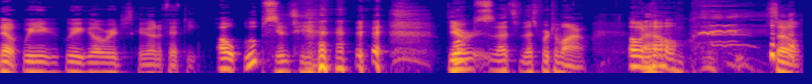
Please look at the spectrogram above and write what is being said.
No, we we go. We're just gonna go to fifty. Oh, oops. Oops. that's that's for tomorrow. Oh Um, no. So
